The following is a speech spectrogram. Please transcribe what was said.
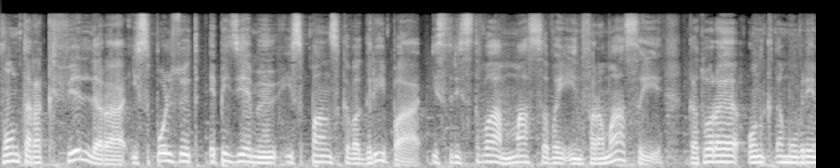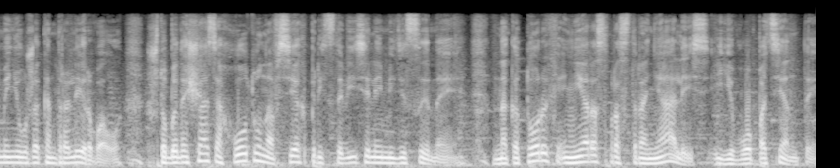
Фонд Рокфеллера использует эпидемию испанского гриппа и средства массовой информации, которые он к тому времени уже контролировал, чтобы начать охоту на всех представителей медицины, на которых не распространялись его патенты.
